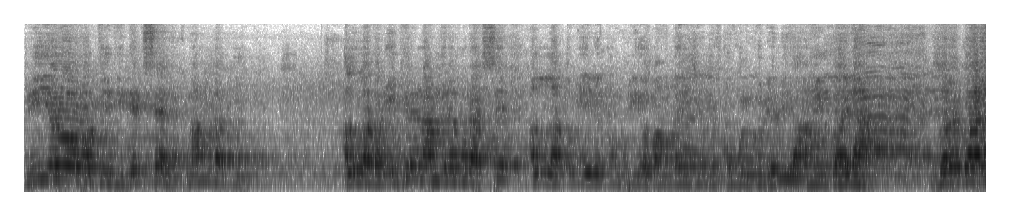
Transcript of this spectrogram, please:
প্রিয় অতিথি, দেখছেন? নামটা কি? আল্লাহ এইখানে নাম যেরকম রাখছে, আল্লাহ, তুমি এরকম প্রিয় বাংলা হিসেবে কবুল করে নিও। আমি কয় না? জোরে কয়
